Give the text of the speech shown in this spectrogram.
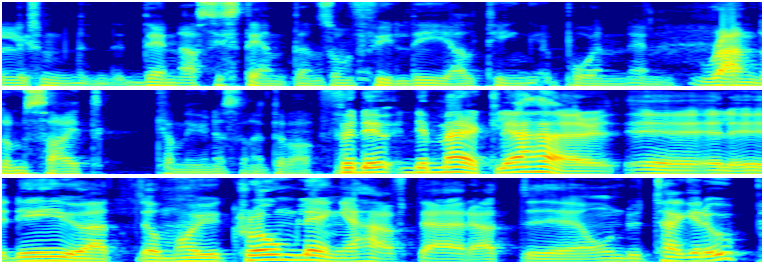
liksom den assistenten som fyllde i allting på en, en random site kan det ju nästan inte vara. För det, det märkliga här, eh, det är ju att de har ju Chrome länge haft det här att eh, om du taggar upp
